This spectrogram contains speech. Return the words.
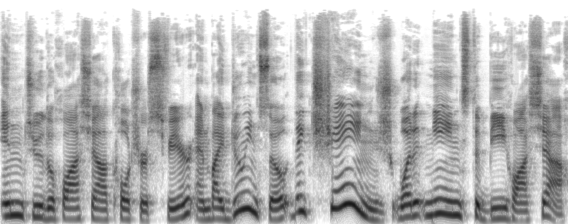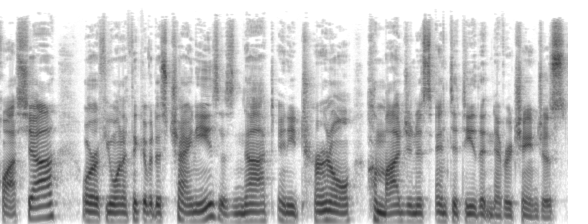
into the Huaxia culture sphere, and by doing so, they change what it means to be Huaxia. Huaxia, or if you want to think of it as Chinese, is not an eternal, homogenous entity that never changes.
